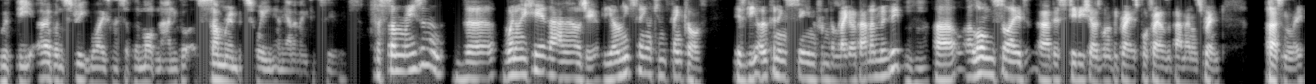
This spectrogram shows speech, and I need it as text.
with the urban streetwiseness of the modern and got somewhere in between in the animated series. For some reason, the when I hear that analogy, the only thing I can think of is the opening scene from the Lego Batman movie. Mm-hmm. Uh, alongside uh, this TV show is one of the greatest portrayals of Batman on screen. Personally,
